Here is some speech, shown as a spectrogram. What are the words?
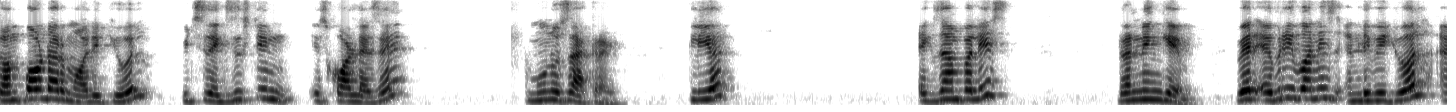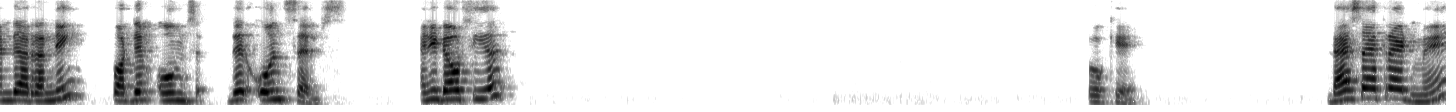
compound or molecule which is existing is called as a monosaccharide. Clear? Example is running game where everyone is individual and they are running for them own their own selves. Any doubts here? Okay. Disaccharide mein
